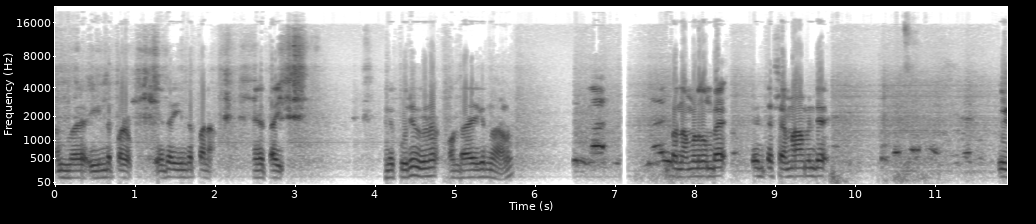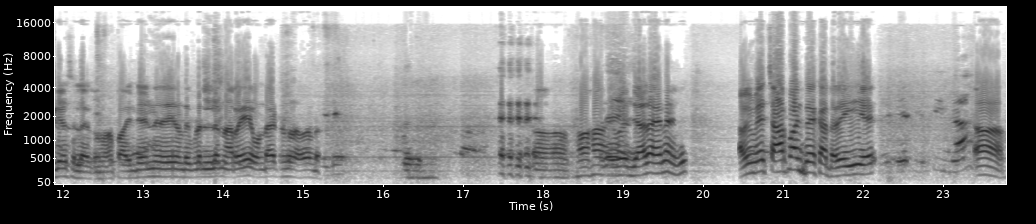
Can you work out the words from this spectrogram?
നമ്മുടെ ഈന്തപ്പഴം. ഇതിന്റെ ഈന്തപ്പന. അതിന്റെ തൈ. ഇതിന്റെ കുരു വീണ് ഉണ്ടായിരിക്കുന്നതാണ്. ഇപ്പൊ നമ്മൾ മുമ്പേ എടുത്ത ഷമാമിന്റെ വീഡിയോസ് അല്ലായിരുന്നു അപ്പൊ അതിന്റെ തന്നെ ദേ ഉണ്ട്. ഇവിടെ എല്ലാം നിറയെ ഉണ്ടായിട്ടുണ്ട് അതുകൊണ്ട് हाँ हाँ हाँ हाँ ये ज्यादा है ना ये अभी मैं चार पांच देखा था ये है हाँ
